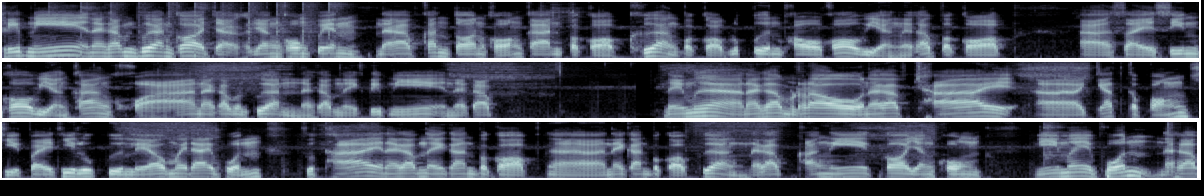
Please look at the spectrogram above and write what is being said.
คลิปนี้นะครับเพื่อนก็จะยังคงเป็นนะครับขั้นตอนของการประกอบเครื่องประกอบลูกปืนเผาข้อเหวี่ยงนะครับ ประกอบอ่าใส่ซินข้อเหวี่ยงข้างขวานะครับเพื่อนๆนะครับในคลิปนี้นะครับ ในเมื่อนะครับเรานะครับใช้อ่าแก๊สกระป๋องฉีดไปที่ลูกปืนแล้วไม่ได้ผลสุดท้ายนะครับในการประกอบอ่าในการประกอบเครื่องนะครับ ครั้งนี้ก็ยังคงหนีไม่พ้นนะครับ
